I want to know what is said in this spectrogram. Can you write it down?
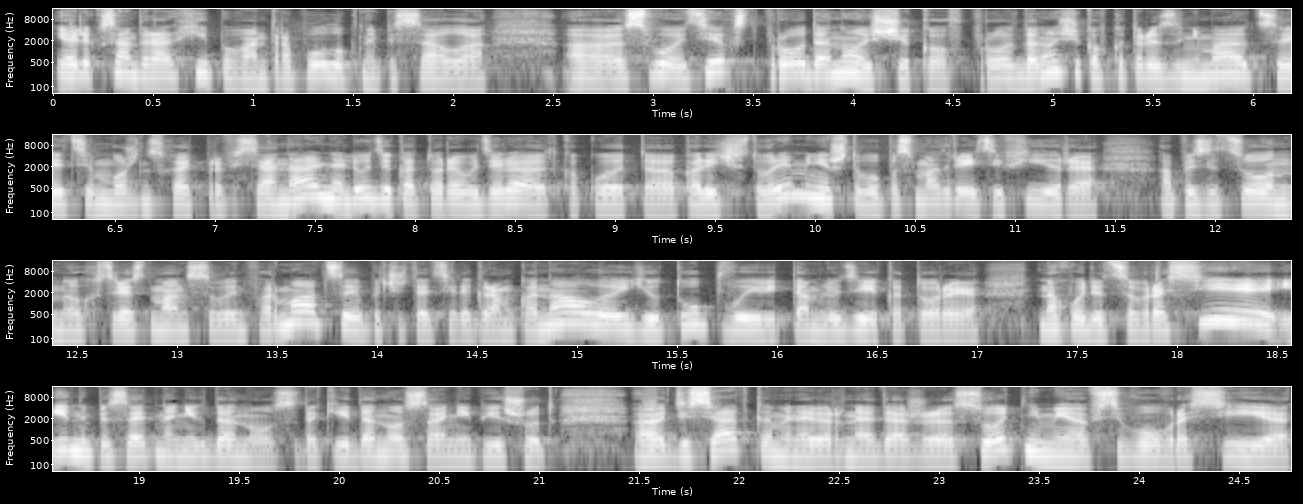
и Александра Архипова, антрополог, написала э, свой текст про доносчиков, про доносчиков, которые занимаются этим, можно сказать, профессионально, люди, которые выделяют какое-то количество времени, чтобы посмотреть эфиры оппозиционных средств массовой информации, почитать телеграм-каналы, YouTube, выявить там людей, которые находятся в России, и написать на них доносы. Такие доносы они пишут э, десятки десятками, наверное, даже сотнями. Всего в России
